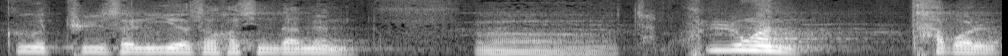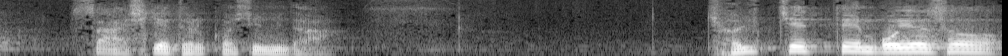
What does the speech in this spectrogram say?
그 뒤설 이어서 하신다면 어, 참 훌륭한 탑을 쌓으시게 될 것입니다. 결제 때 모여서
